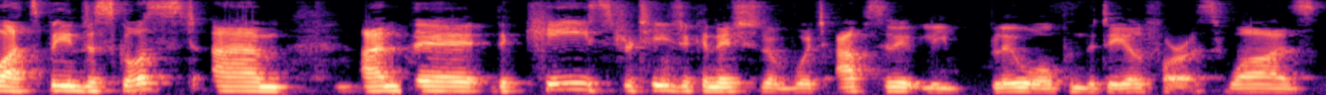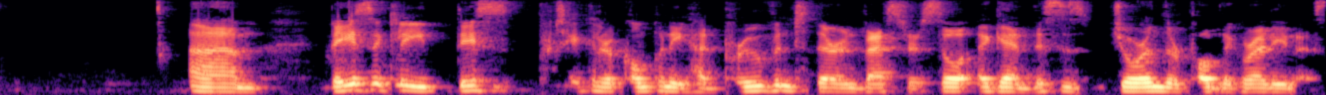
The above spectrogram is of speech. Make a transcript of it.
what's being discussed. Um and the the key strategic initiative which absolutely blew open the deal for us was um basically this particular company had proven to their investors so again this is during their public readiness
